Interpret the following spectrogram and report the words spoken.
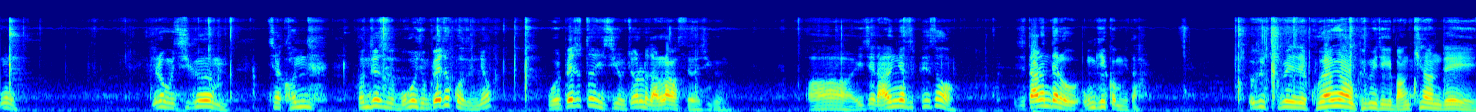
응. 여러분 지금 제가 건, 건져서 목을 좀 빼줬거든요? 목을 빼줬더니 지금 쩔로 날라갔어요 지금. 아 이제 나는 연습해서 이제 다른 데로 옮길 겁니다. 여기 주변에 고양이하고 뱀이 되게 많긴 한데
